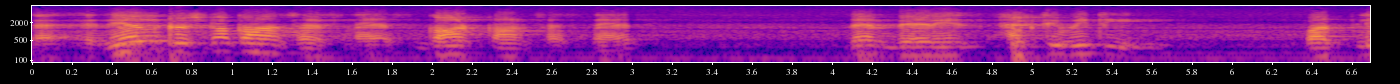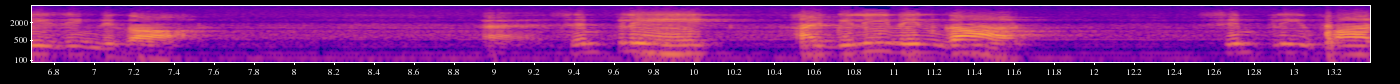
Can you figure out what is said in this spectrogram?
uh, real Krishna consciousness, God consciousness, then there is activity for pleasing the God. Uh, simply, I believe in God simply for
